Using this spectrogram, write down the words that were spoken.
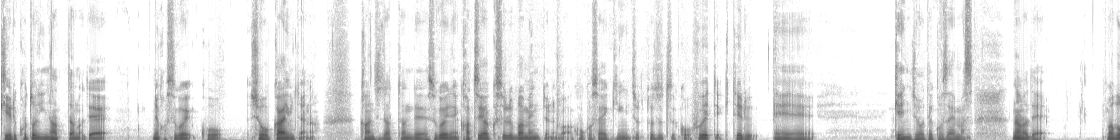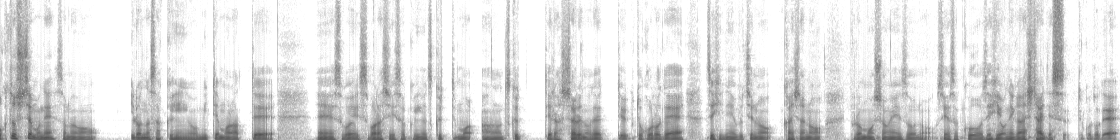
けることになったので、なんかすごい、こう、紹介みたいな感じだったんで、すごいね、活躍する場面っていうのが、ここ最近ちょっとずつこう増えてきてる、えー現状でございます。なので、まあ、僕としてもね、その、いろんな作品を見てもらって、えーすごい素晴らしい作品を作ってもあの作ってらっしゃるのでっていうところで、ぜひね、うちの会社のプロモーション映像の制作をぜひお願いしたいですということで、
